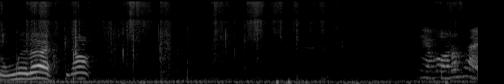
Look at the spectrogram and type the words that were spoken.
ลงมือเลยพี่น้อง เนี่ยบอกน้ำไผ่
